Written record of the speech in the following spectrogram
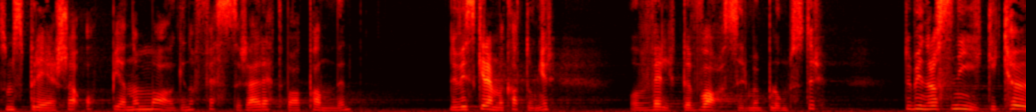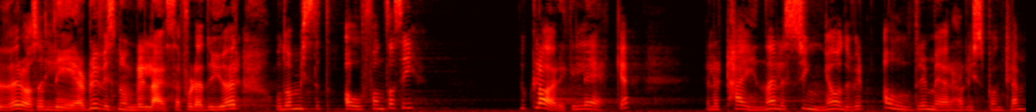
som sprer seg opp gjennom magen og fester seg rett bak pannen din. Du vil skremme kattunger og velte vaser med blomster. Du begynner å snike i køer, og så ler du hvis noen blir lei seg for det du gjør, og du har mistet all fantasi. Du klarer ikke leke, eller tegne eller synge, og du vil aldri mer ha lyst på en klem.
